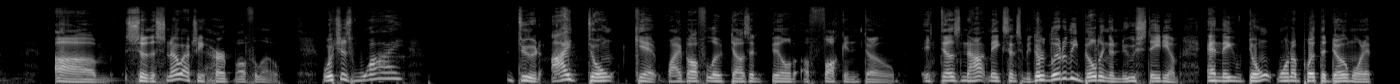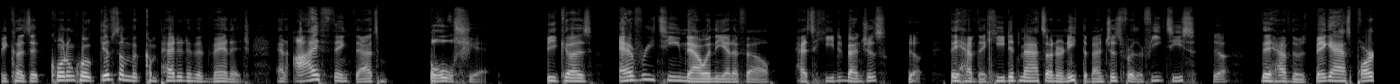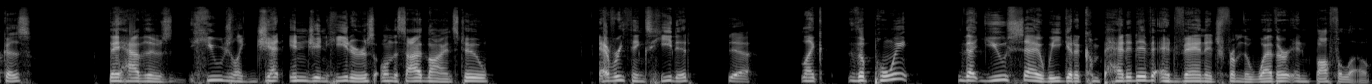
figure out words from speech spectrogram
Um so the snow actually hurt Buffalo, which is why dude, I don't get why Buffalo doesn't build a fucking dome. It does not make sense to me. They're literally building a new stadium and they don't want to put the dome on it because it quote unquote gives them a competitive advantage. And I think that's bullshit. Because every team now in the NFL has heated benches. Yeah. They have the heated mats underneath the benches for their feetsies. Yeah. They have those big ass parkas. They have those huge like jet engine heaters on the sidelines too. Everything's heated Yeah. like the point that you say we get a competitive advantage from the weather in Buffalo.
